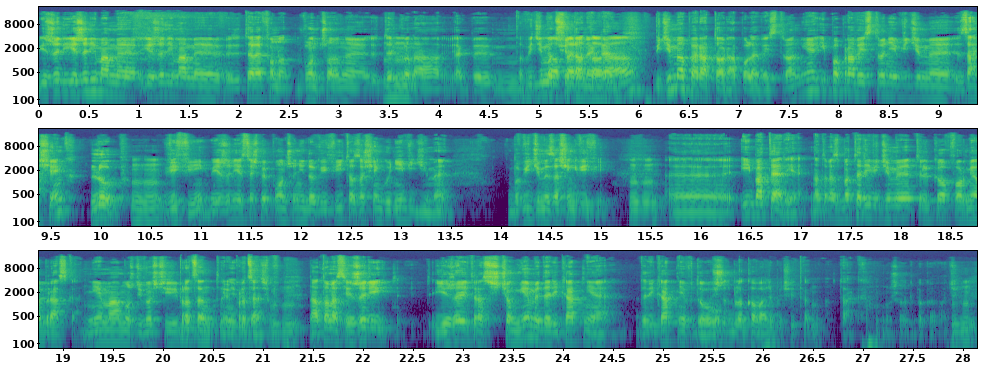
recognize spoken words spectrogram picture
Jeżeli, jeżeli, mamy, jeżeli mamy telefon włączony tylko na jakby Mhm. To widzimy operatora. widzimy operatora po lewej stronie i po prawej stronie widzimy zasięg lub Mhm. Wi-Fi. Jeżeli jesteśmy połączeni do Wi-Fi, to zasięgu nie widzimy, bo widzimy zasięg Wi-Fi. Mhm. Yy, I baterię. Natomiast baterię widzimy tylko w formie obrazka. Nie ma możliwości Procenty procentów. Mhm. Natomiast jeżeli, jeżeli teraz ściągniemy delikatnie, delikatnie w dół, Musisz odblokować, bo ci ten. tak, muszę odblokować. Mhm.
